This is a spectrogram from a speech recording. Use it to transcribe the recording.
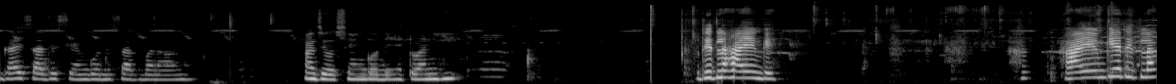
ગાઈસ આજે શેંગોનું શાક બનાવવાનું. આ જો શેંગો ડેટવાની રીતલા હા એમ કે હા એમ કે રીતલા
